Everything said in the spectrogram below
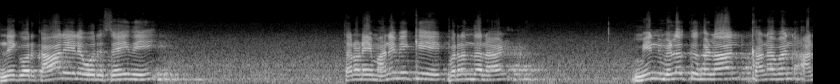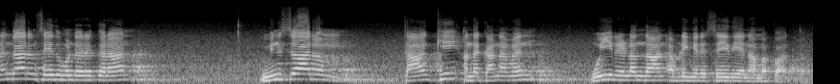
இன்னைக்கு ஒரு காலையில் ஒரு செய்தி தன்னுடைய மனைவிக்கு பிறந்த நாள் மின் விளக்குகளால் கணவன் அலங்காரம் செய்து கொண்டிருக்கிறான். மின்சாரம் தாக்கி அந்த கணவன் உயிரிழந்தான் அப்படிங்கிற செய்தியை நாம் பார்த்தோம்.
